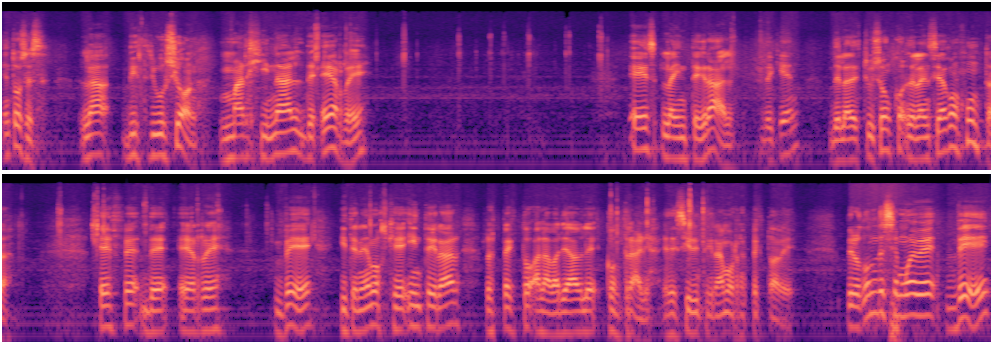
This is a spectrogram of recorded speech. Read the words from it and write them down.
Entonces, la distribución marginal de R es la integral de quién? De la distribución de la densidad conjunta f de R b y tenemos que integrar respecto a la variable contraria, es decir, integramos respecto a b. Pero ¿dónde se mueve b?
